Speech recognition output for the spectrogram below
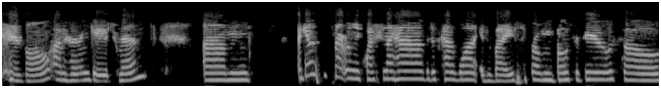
Tizzle on her engagement. Um, I guess it's not really a question I have. I just kind of want advice from both of you. So,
